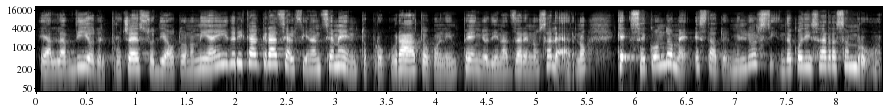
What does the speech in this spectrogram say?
e all'avvio del processo di autonomia idrica grazie al finanziamento procurato con l'impegno di Nazareno Salerno che secondo me è stato il miglior sindaco di Serra San Bruno.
